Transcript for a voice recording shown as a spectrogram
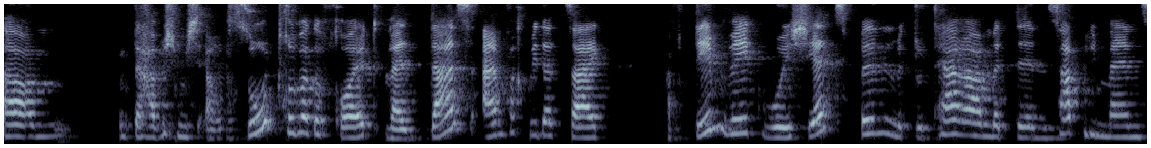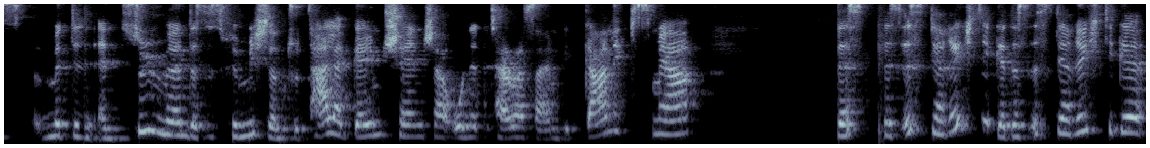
Ähm, und da habe ich mich auch so drüber gefreut, weil das einfach wieder zeigt, auf dem Weg, wo ich jetzt bin, mit doTERRA, mit den Supplements, mit den Enzymen, das ist für mich ein totaler Gamechanger. Ohne TerraSym geht gar nichts mehr. Das, das ist der Richtige, das ist der Richtige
